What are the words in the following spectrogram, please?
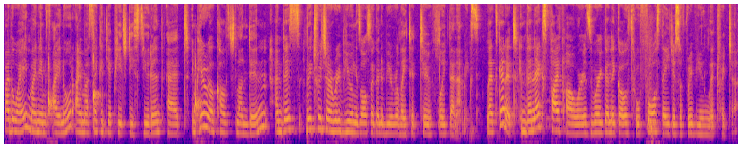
By the way, my name is Aynur. I'm a second year PhD student at Imperial College London and this literature reviewing is also going to be related to fluid dynamics. Let's get it. In the next five hours, we're going to go through four stages of reviewing literature.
